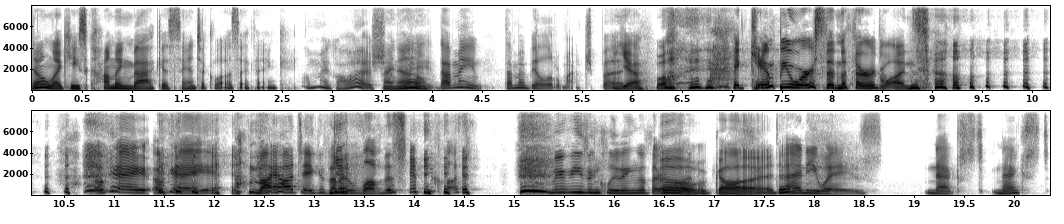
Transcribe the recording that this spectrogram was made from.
No, like he's coming back as Santa Claus, I think. Oh my gosh. I know. That may that might be a little much, but yeah, well, it can't be worse than the third one. So. okay, okay. My hot take is that I love the Santa Claus movies, including the third oh one. God. Anyways, next, next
